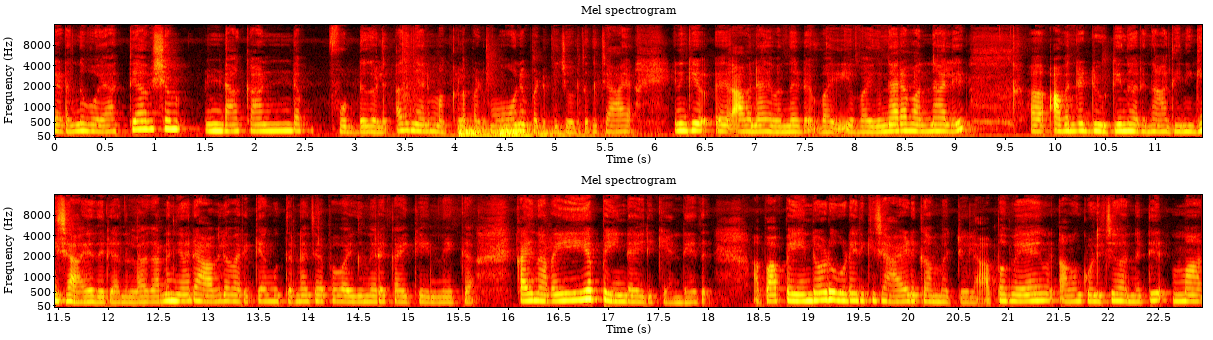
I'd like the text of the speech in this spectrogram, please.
കിടന്നു പോയാൽ അത്യാവശ്യം ഉണ്ടാക്കേണ്ട ഫുഡുകൾ അത് ഞാൻ മക്കളെ പഠി മോനെ പഠിപ്പിച്ചു കൊടുത്തു. ചായ എനിക്ക് അവനെ വന്നിട്ട് വൈകുന്നേരം വന്നാൽ അവന്റെ ഡ്യൂട്ടി എന്ന് പറയുന്നത് ആദ്യം എനിക്ക് ചായ തരിക എന്നുള്ളത് കാരണം ഞാൻ രാവിലെ വരയ്ക്കാൻ കുത്തിരണ ചിലപ്പോൾ വൈകുന്നേരം കൈക്ക് എഴുന്നേക്കുക കൈ നിറയെ പെയിന്റ് ആയിരിക്കും എന്റേത് അപ്പോൾ ആ പെയിന്റോട് കൂടെ എനിക്ക് ചായ എടുക്കാൻ പറ്റില്ല അപ്പോൾ വേഗം അവൻ കുളിച്ച് വന്നിട്ട് ഉമ്മ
